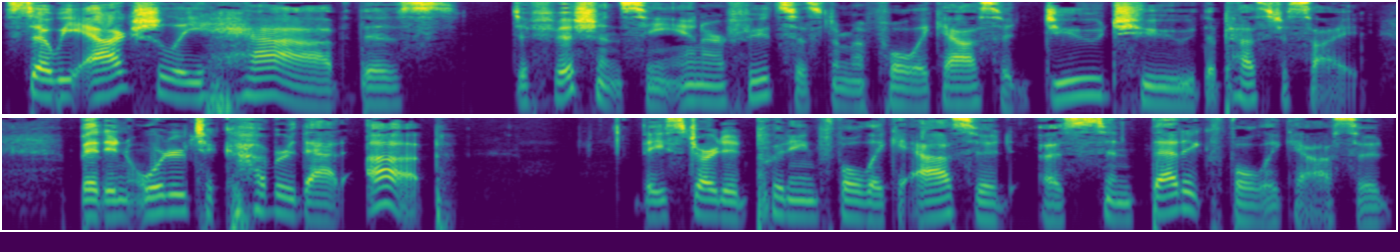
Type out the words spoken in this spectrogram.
so we actually have this deficiency in our food system of folic acid due to the pesticide. But in order to cover that up, they started putting folic acid, a synthetic folic acid,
